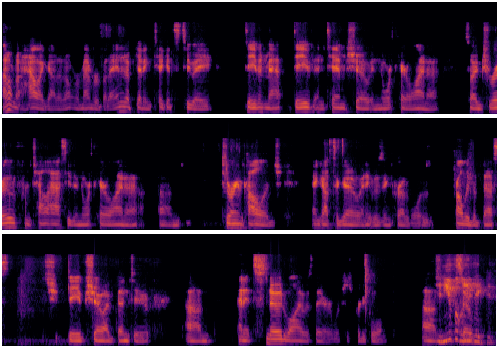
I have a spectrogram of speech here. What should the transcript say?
I don't know how I got it I don't remember, but I ended up getting tickets to a Dave and Matt Dave and Tim show in North Carolina. So I drove from Tallahassee to North Carolina um, during college and got to go, and it was incredible. It was probably the best Dave show I've been to, um, and it snowed while I was there, which was pretty cool. Um, Can you believe so, they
